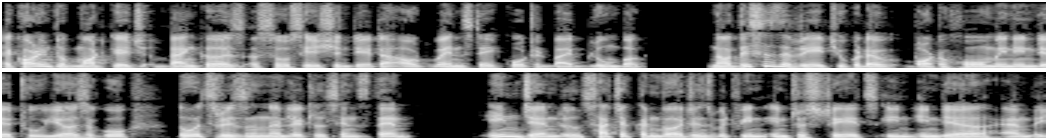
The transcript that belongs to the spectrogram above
according to Mortgage Bankers Association data out Wednesday, quoted by Bloomberg. Now, this is the rate you could have bought a home in India two years ago, though it's risen a little since then. In general, such a convergence between interest rates in India and the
